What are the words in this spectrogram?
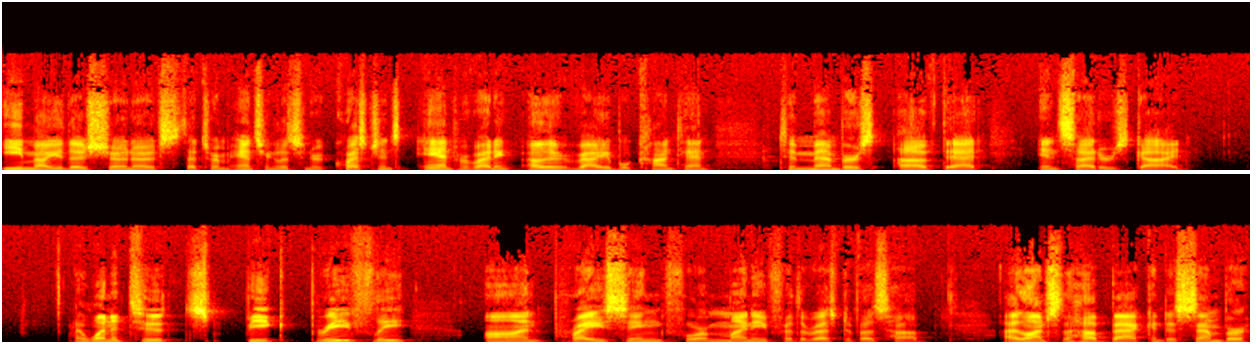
email you those show notes. That's where I'm answering listener questions and providing other valuable content to members of that insider's guide. I wanted to speak briefly on pricing for Money for the Rest of Us Hub. I launched the hub back in December,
